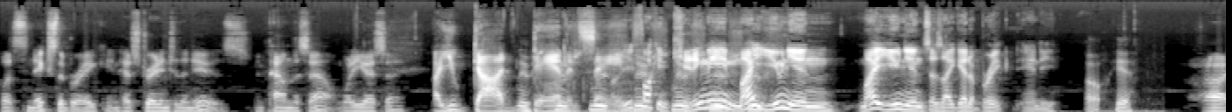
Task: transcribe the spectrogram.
let's nix the break and head straight into the news and pound this out. What do you guys say? Are you goddamn Snoof, snoof, Are you fucking kidding me? My union, my union says I get a break, Andy. Oh yeah. Uh,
